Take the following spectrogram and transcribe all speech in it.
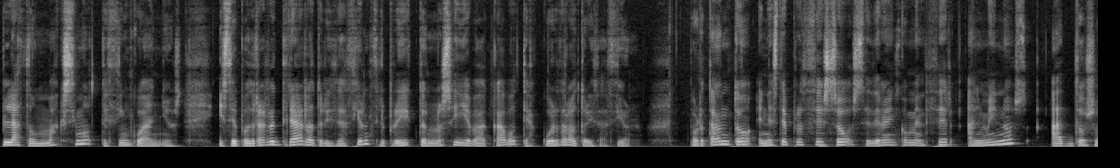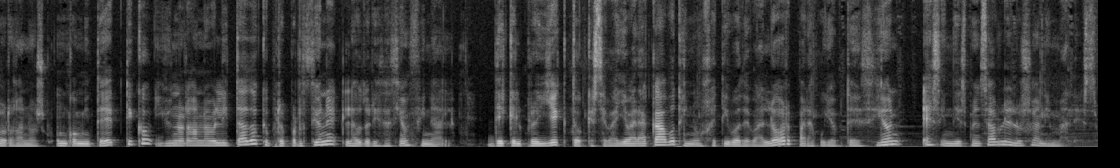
plazo máximo de cinco años y se podrá retirar la autorización si el proyecto no se lleva a cabo de acuerdo a la autorización. Por tanto, en este proceso se deben convencer al menos a dos órganos, un comité ético y un órgano habilitado que proporcione la autorización final, de que el proyecto que se va a llevar a cabo tiene un objetivo de valor para cuya obtención es indispensable el uso de animales.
